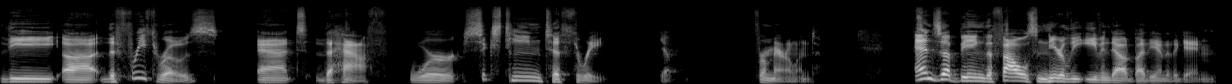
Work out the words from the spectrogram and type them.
the uh, the free throws at the half were 16 to 3. Yep. For Maryland. Ends up being the fouls nearly evened out by the end of the game.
